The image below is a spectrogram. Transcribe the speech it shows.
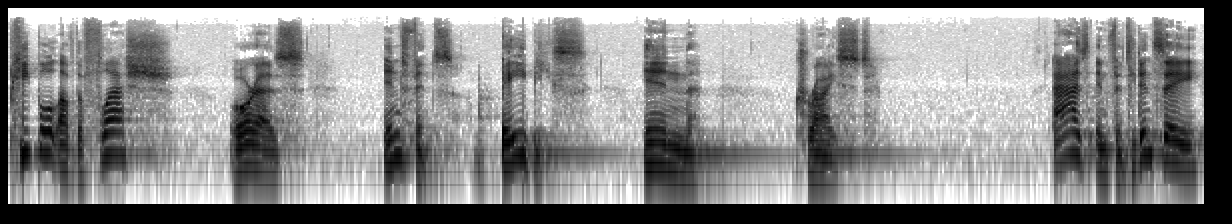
people of the flesh or as infants, babies in Christ. As infants. He didn't say,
